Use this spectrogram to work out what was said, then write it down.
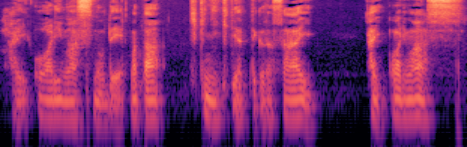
はい、終わりますので、また聞きに来てやってください。はい、終わります。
